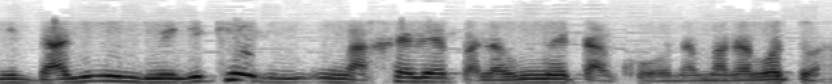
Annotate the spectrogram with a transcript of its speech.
Ngidlala indweni ikheni ungahelebha la unceda khona mara kodwa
